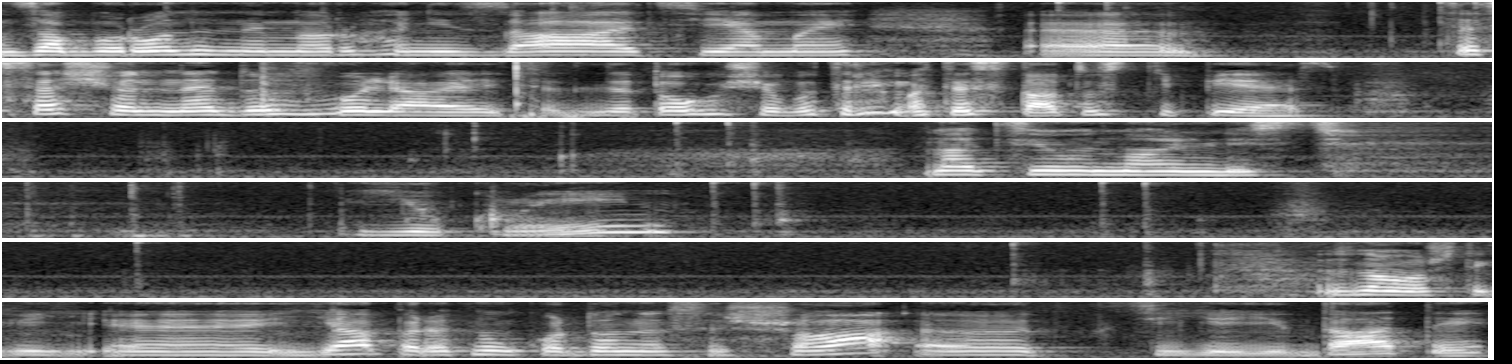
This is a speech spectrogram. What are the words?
забороненими організаціями. Це все, що не дозволяється для того, щоб отримати статус TPS. Національність Ukraine. Знову ж таки, е, я перетнув кордони США е, цієї дати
